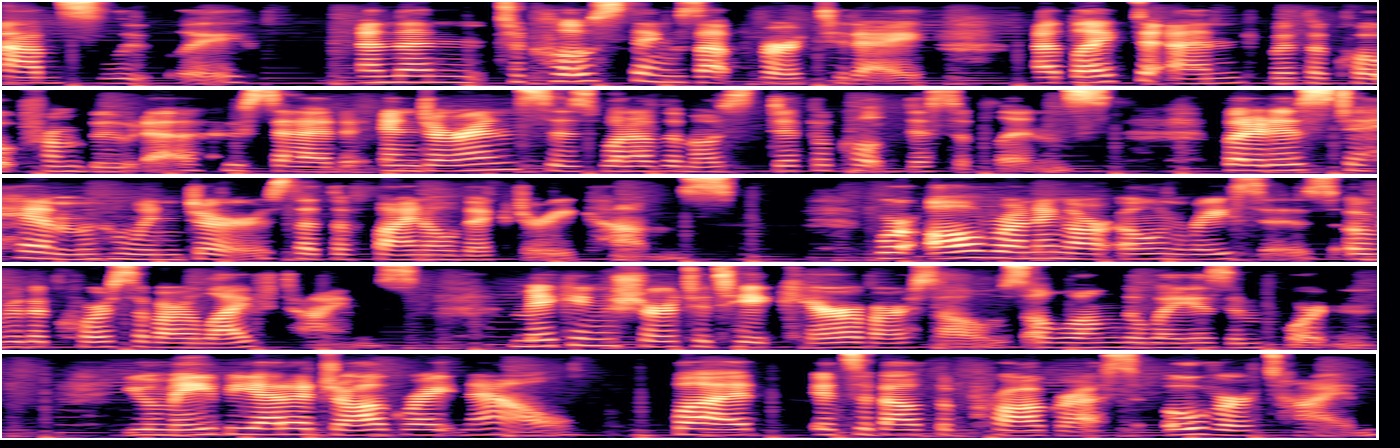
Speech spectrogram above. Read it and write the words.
Absolutely. And then to close things up for today, I'd like to end with a quote from Buddha, who said, Endurance is one of the most difficult disciplines, but it is to him who endures that the final victory comes. We're all running our own races over the course of our lifetimes. Making sure to take care of ourselves along the way is important. You may be at a jog right now, but it's about the progress over time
